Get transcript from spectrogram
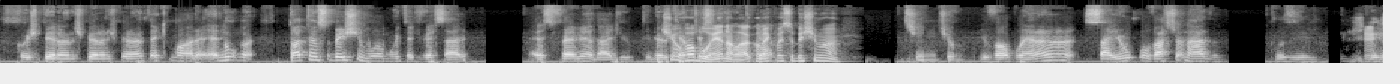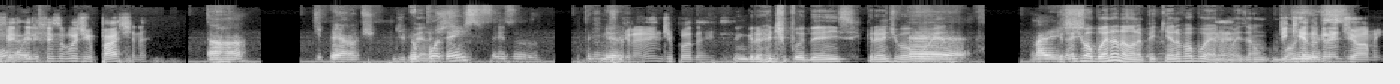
Ficou esperando, esperando, esperando, até que uma hora. É, não, Tottenham subestimou muito o adversário. Essa foi a verdade. O primeiro Tinha o Valbuena lá, como é que vai subestimar? Tinha, tinha. E o Valbuena saiu ovacionado, inclusive. Ele fez, ele fez o gol de empate, né? Aham. De pênalti. De E o pênalti, Podence fez o primeiro. Grande poder. sim. Grande Podense, grande Valbuena. É, mas, Grande Valbuena não, né? Pequeno Valbuena, É, mas é um Pequeno grande homem.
